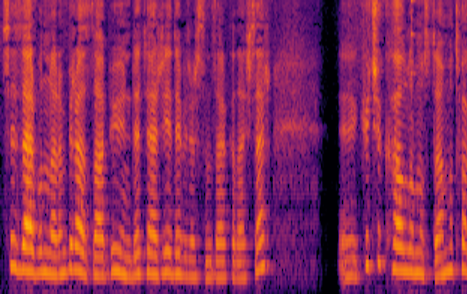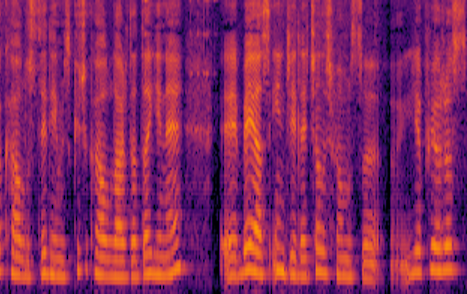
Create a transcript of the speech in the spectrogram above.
Sizler bunların biraz daha büyüğünü de tercih edebilirsiniz arkadaşlar. Ee, küçük havlumuzda mutfak havlusu dediğimiz küçük havlularda da yine e, beyaz inci ile çalışmamızı e, yapıyoruz.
